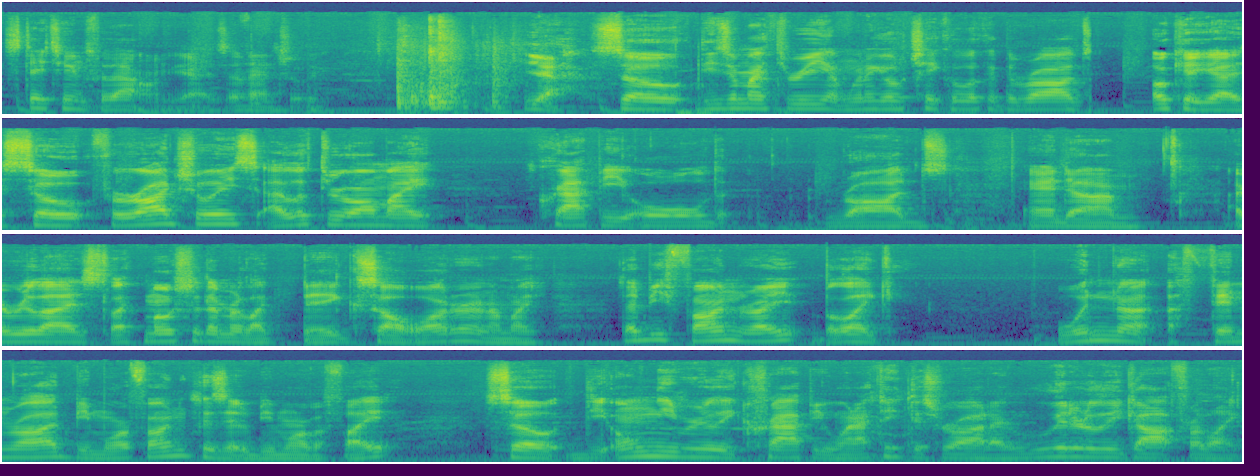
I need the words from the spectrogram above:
Stay tuned for that one, guys, eventually. Yeah, so these are my three. I'm gonna go take a look at the rods. Okay, guys, so for rod choice, I looked through all my crappy old rods, and um, I realized like most of them are like big saltwater, and I'm like, that'd be fun, right? But like, wouldn't a, a thin rod be more fun because it would be more of a fight? So the only really crappy one, I think this rod I literally got for like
